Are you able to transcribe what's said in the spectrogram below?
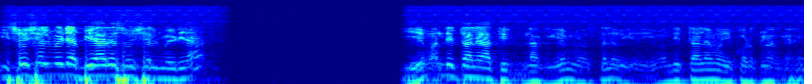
ఈ social media BRS social media ఏమని తిట్టాలి? ఆ తిట్ నాకు ఏం వస్తలేవు ఏమని తిట్టాలేమో ఈ కొడుకులను కానీ.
